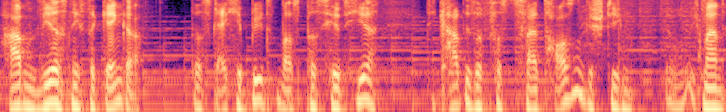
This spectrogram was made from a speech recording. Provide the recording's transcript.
haben wir als nächster Gengar das gleiche Bild. Was passiert hier? Die Karte ist auf fast 2000 gestiegen. Ich meine,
